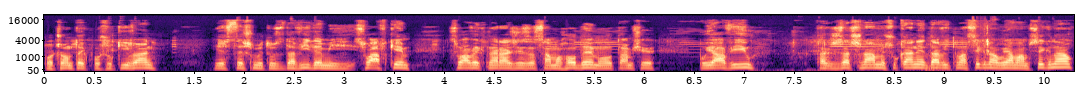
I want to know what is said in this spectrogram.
Początek poszukiwań. Jesteśmy tu z Dawidem i Sławkiem. Sławek na razie za samochodem, o tam się pojawił. Także zaczynamy szukanie. Dawid ma sygnał, ja mam sygnał.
